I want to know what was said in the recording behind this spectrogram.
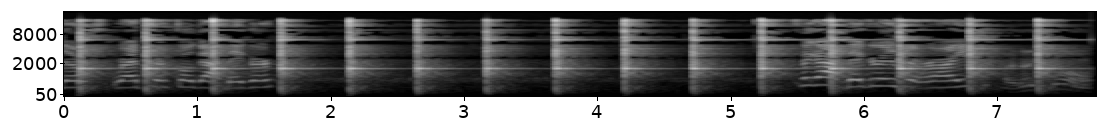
the red circle got bigger? If it got bigger, is it right? I think so.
